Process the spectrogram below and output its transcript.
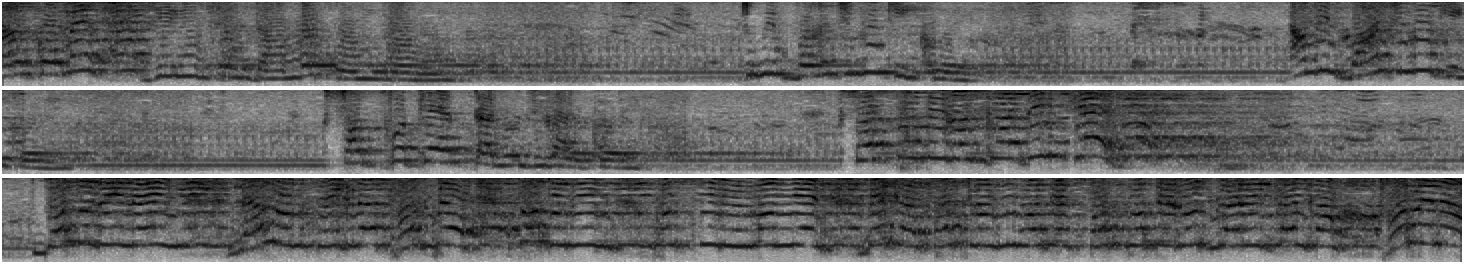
না কমে, জিনিসের দামও কমবে না। তুমি বাঁচবে কি করে? আমি বাঁচবো কি করে? সৎ পথে একটা রোজগার করে। সৎ পথে রোজগার দিচ্ছে? যতদিন এই লালন শেখরা থাকবে, ততদিন পশ্চিমবঙ্গের বেকার ছাত্র জীবনের সৎ পথে রোজগারের জায়গা হবে না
